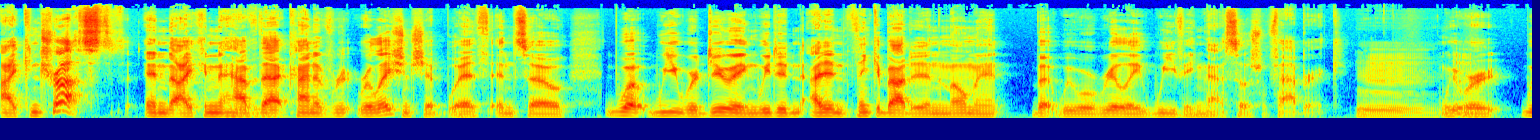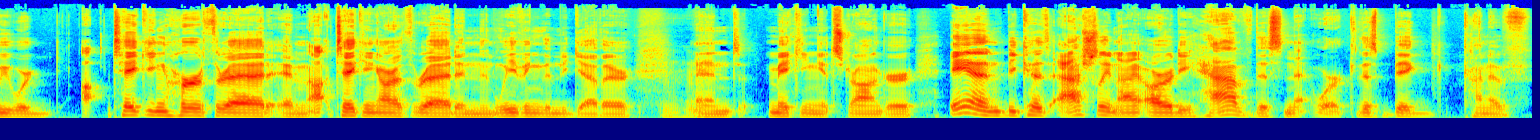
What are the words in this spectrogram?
I can trust and I can have hmm. that kind of re- relationship with. And so what we were doing, we didn't I didn't think about it in the moment, but we were really weaving that social fabric. Mm. We mm. were we were uh, taking her thread and not taking our thread and then weaving them together mm-hmm. and making it stronger. And because Ashley and I already have this network, this big kind of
